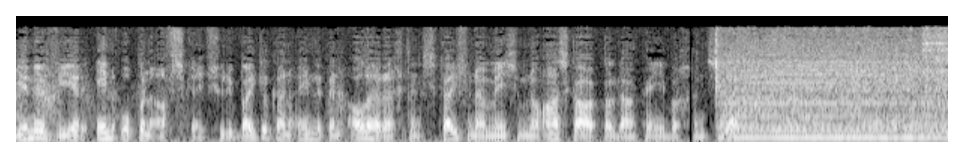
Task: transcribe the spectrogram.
heen en weer en op en af skuif. So die buitel kan eintlik in alle rigtings skuif en nou mense moet nou aanskakel dan kan jy begin sluit.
